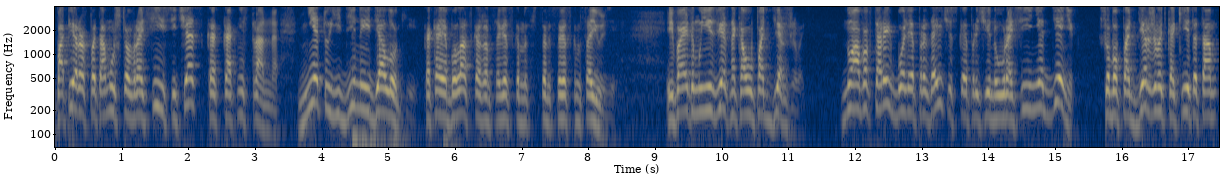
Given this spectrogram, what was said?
Во-первых, потому что в России сейчас, как, как ни странно, нету единой идеологии, какая была, скажем, в Советском, в Советском Союзе и поэтому неизвестно, кого поддерживать. Ну а во-вторых, более прозаическая причина, у России нет денег, чтобы поддерживать какие-то там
